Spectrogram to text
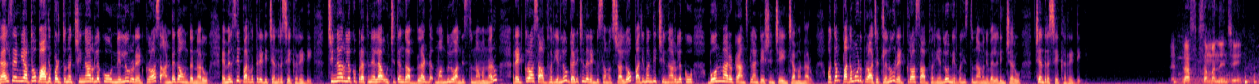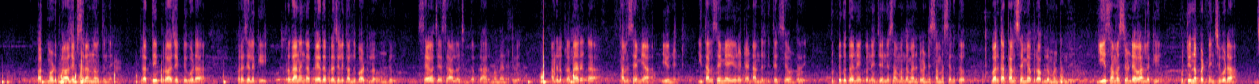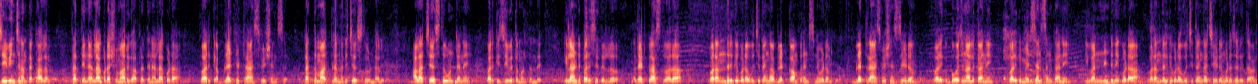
థాల్సేమియాతో బాధపడుతున్న చిన్నారులకు Nellore red cross అండగా ఉందన్నారు ఎమ్మెల్సీ పర్వతిరెడ్డి చంద్రశేఖర్ రెడ్డి. చిన్నారులకు ప్రతి నెల ఉచితంగా బ్లడ్ మందులు అందిస్తున్నామన్నారు. రెడ్ క్రాస్ ఆధ్వర్యంలో గడిచిన రెండు సంవత్సరాల్లో పది మంది చిన్నారులకు బోన్ మ్యారో ట్రాన్స్ప్లాంటేషన్ చేయించామన్నారు. మొత్తం పదమూడు ప్రాజెక్టులను రెడ్ క్రాస్ ఆధ్వర్యంలో నిర్వహిస్తున్నామని వెల్లడించారు చంద్రశేఖర్ రెడ్డి. రెడ్ క్రాస్కి సంబంధించి పదమూడు ప్రాజెక్ట్స్ రన్ అవుతున్నాయి. ప్రతి ప్రాజెక్టు కూడా ప్రజలకి ప్రధానంగా పేద ప్రజలకు అందుబాటులో ఉంటూ సేవ చేసే ఆలోచనతో ప్రారంభమైనటివే. అందులో ప్రధానంగా తలసేమియా యూనిట్. ఈ తలసేమియా యూనిట్ అంటే అందరికీ తెలిసే ఉంటుంది. పుట్టుకతోనే కొన్ని జన్యు సంబంధమైనటువంటి సమస్యలతో వారికి ఆ తలసేమియా ప్రాబ్లం ఉంటుంది. ఈ సమస్య ఉండే వాళ్ళకి పుట్టినప్పటి నుంచి కూడా జీవించినంత కాలం ప్రతి నెల కూడా సుమారుగా ప్రతి నెల కూడా వారికి ఆ బ్లడ్ ట్రాన్స్ఫ్యూషన్స్ రక్త మార్పిడి అన్నది చేస్తూ ఉండాలి. అలా చేస్తూ ఉంటేనే వారికి జీవితం ఉంటుంది. ఇలాంటి పరిస్థితుల్లో రెడ్ క్రాస్ ద్వారా వారందరికీ కూడా ఉచితంగా బ్లడ్ కాంపనెంట్స్ని ఇవ్వడం బ్లడ్ ట్రాన్స్ఫ్యూషన్స్ చేయడం వారికి భోజనాలు కానీ వారికి మెడిసిన్స్ కానీ ఇవన్నింటినీ కూడా వారందరికీ కూడా ఉచితంగా చేయడం కూడా జరుగుతూ ఉంది.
